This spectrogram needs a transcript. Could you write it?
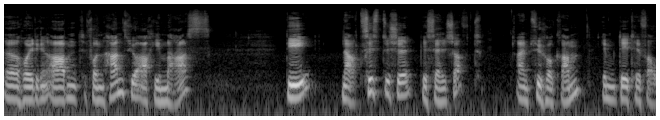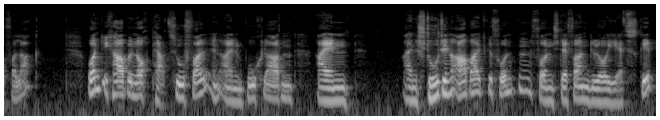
äh, heutigen Abend von Hans-Joachim Maas, die narzisstische Gesellschaft, ein Psychogramm im DTV-Verlag. Und ich habe noch per Zufall in einem Buchladen ein, eine Studienarbeit gefunden von Stefan Glojewski,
